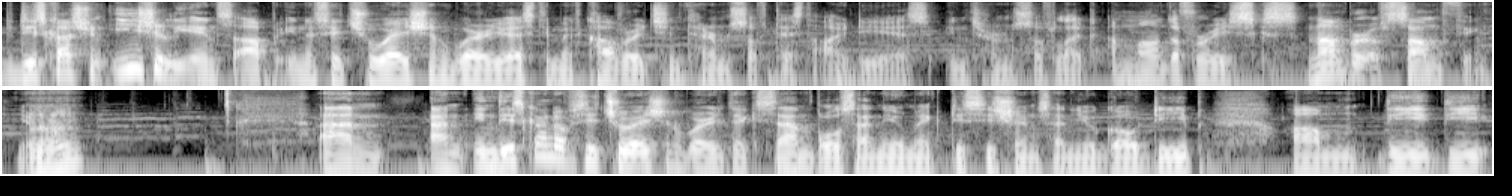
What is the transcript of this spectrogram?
the discussion easily ends up in a situation where you estimate coverage in terms of test ideas in terms of like amount of risks number of something you know Mhm. And and in this kind of situation where you take samples and you make decisions and you go deep um, the the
